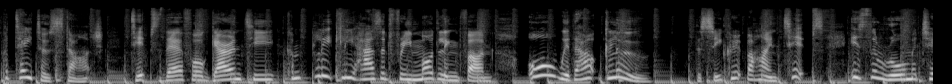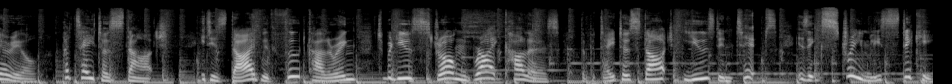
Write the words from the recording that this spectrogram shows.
potato starch. Tips therefore guarantee completely hazard-free modelling fun, all without glue. The secret behind Tips is the raw material, potato starch. It is dyed with food colouring to produce strong, bright colours. The potato starch used in Tips is extremely sticky.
